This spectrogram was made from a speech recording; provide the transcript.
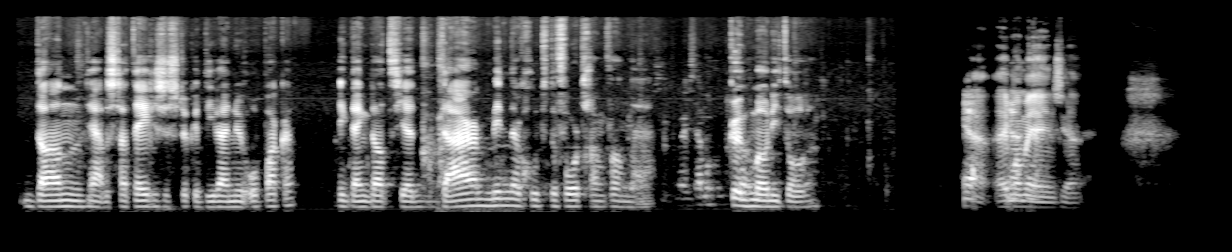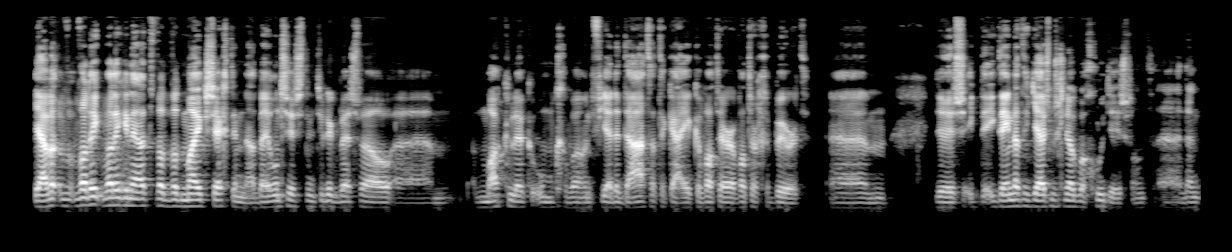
dan ja, de strategische stukken die wij nu oppakken. Ik denk dat je daar minder goed de voortgang van uh, kunt monitoren. Ja, helemaal mee eens, ja. Ja, wat, ik, wat ik inderdaad, wat, wat Mike zegt inderdaad, bij ons is het natuurlijk best wel um, makkelijk om gewoon via de data te kijken wat er, wat er gebeurt. Um, dus ik, ik denk dat het juist misschien ook wel goed is, want uh, dan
